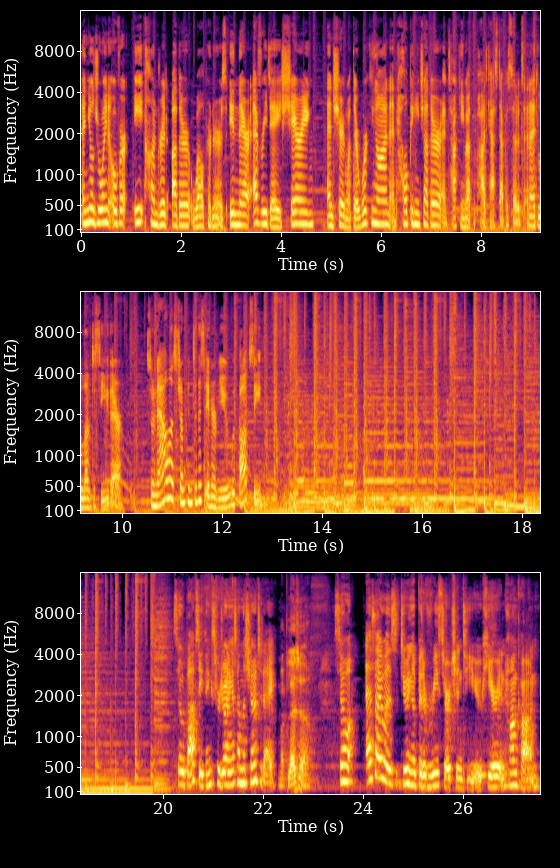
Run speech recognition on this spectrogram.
and you'll join over 800 other wellpreneurs in there every day, sharing and sharing what they're working on and helping each other and talking about the podcast episodes. And I'd love to see you there. So now let's jump into this interview with Bobsy. So, Bobsy, thanks for joining us on the show today. My pleasure. So, as I was doing a bit of research into you here in Hong Kong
